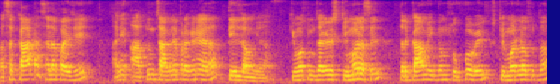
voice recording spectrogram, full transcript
असं काट असायला पाहिजे आणि आतून चांगल्या प्रकारे ह्याला तेल लावून घ्या. किंवा तुमच्याकडे स्टीमर असेल तर काम एकदम सोपं होईल. स्टीमरला सुद्धा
